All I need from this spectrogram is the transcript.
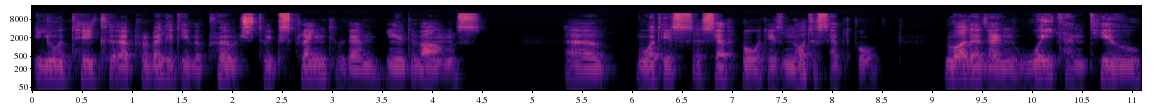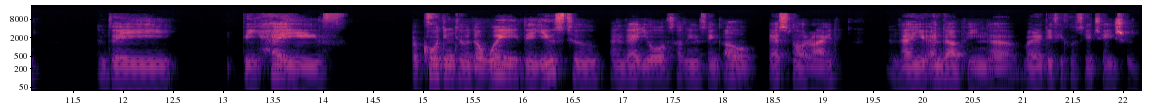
you take a preventative approach to explain to them in advance uh, what is acceptable, what is not acceptable, rather than wait until they behave according to the way they used to, and then you all of a sudden think, oh, that's not right. Then you end up in a very difficult situation.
